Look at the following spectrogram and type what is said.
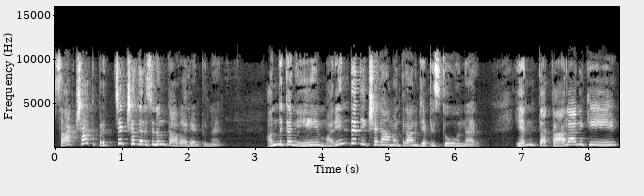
సాక్షాత్ ప్రత్యక్ష దర్శనం కావాలి అంటున్నారు. అందుకని మరింత దీక్షగా ఆ మంత్రాన్ని జపిస్తూ ఉన్నారు. ఎంత కాలానికి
